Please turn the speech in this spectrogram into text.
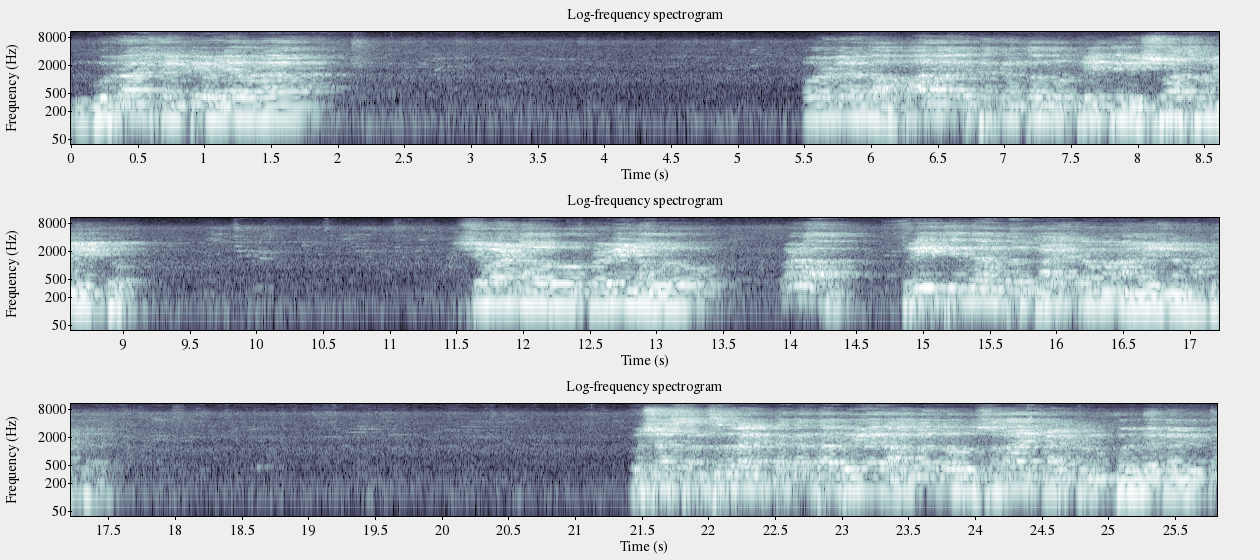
ಗುರುರಾಜ್ ಕಂಠಿಹೊಳ್ಳಿಯವರ ಅವರ ಮೇಲೆ ಒಂದು ಅಪಾರವಾಗಿರ್ತಕ್ಕಂಥ ಒಂದು ಪ್ರೀತಿ, ವಿಶ್ವಾಸವನ್ನು ಇಟ್ಟು ಶಿವಣ್ಣ ಅವರು, ಪ್ರವೀಣ್ ಅವರು ಬಹಳ ಪ್ರೀತಿಯಿಂದ ಒಂದು ಕಾರ್ಯಕ್ರಮವನ್ನು ಆಯೋಜನೆ ಮಾಡಿದ್ದಾರೆ. ಬಹುಶಃ ಸಂಸದರಾಗಿರ್ತಕ್ಕಂಥ ಬಿ ಆರ್ ರಾಘವೇಂದ್ರ ಅವರು ಸಹ ಈ ಕಾರ್ಯಕ್ರಮಕ್ಕೆ ಬರಬೇಕಾಗಿತ್ತು.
